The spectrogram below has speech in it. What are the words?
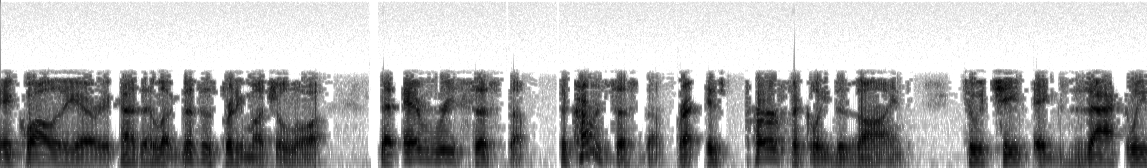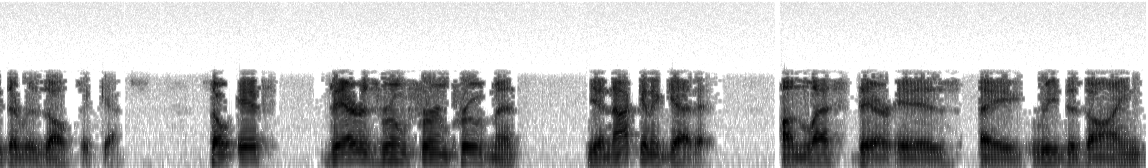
equality area kind of say, look, this is pretty much a law, that every system, the current system, right, is perfectly designed to achieve exactly the results it gets. So if there is room for improvement, you're not going to get it unless there is a redesigned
